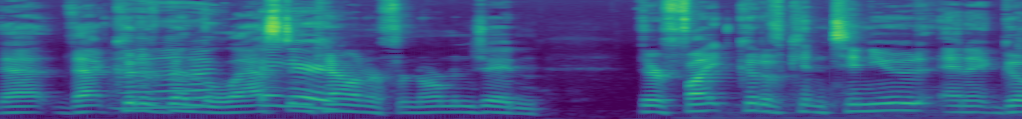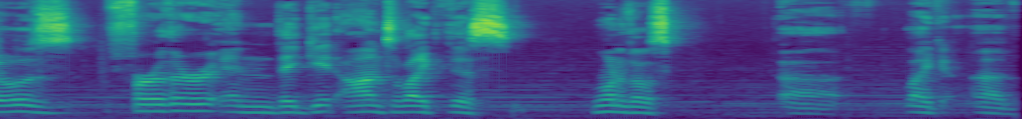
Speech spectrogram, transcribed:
That that could have been the last figured. encounter for Norman Jayden. Their fight could have continued, and it goes further, and they get onto like this one of those, uh, like a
